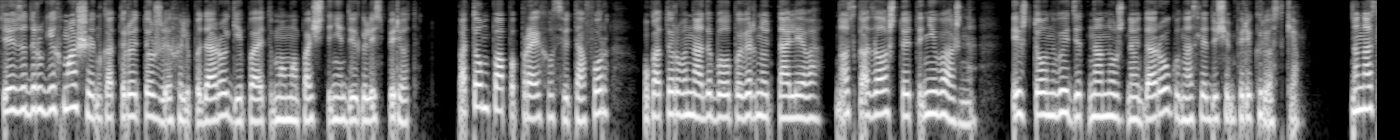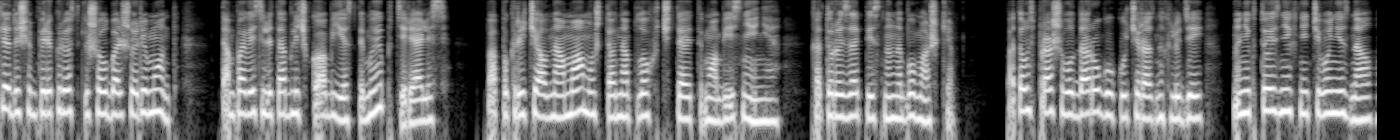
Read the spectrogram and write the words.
Все из-за других машин, которые тоже ехали по дороге, и поэтому мы почти не двигались вперед. Потом папа проехал светофор, у которого надо было повернуть налево, но сказал, что это не важно, и что он выйдет на нужную дорогу на следующем перекрестке. Но на следующем перекрестке шел большой ремонт. Там повесили табличку «Объезд», и мы потерялись. Папа кричал на маму, что она плохо читает ему объяснение, которое записано на бумажке. Потом спрашивал дорогу у кучи разных людей, но никто из них ничего не знал,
